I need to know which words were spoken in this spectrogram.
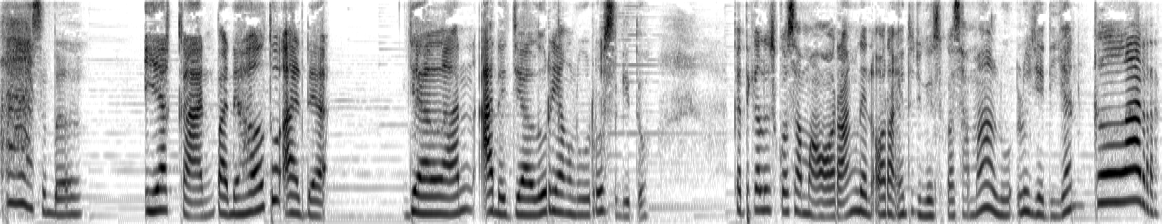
Ah sebel. Iya kan? Padahal tuh ada jalan ada jalur yang lurus gitu. Ketika lu suka sama orang dan orang itu juga suka sama lu lu jadian kelar.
